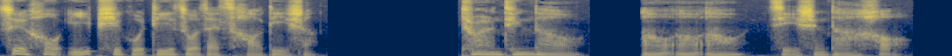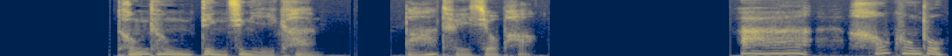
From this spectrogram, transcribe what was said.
最后一屁股跌坐在草地上。突然听到“嗷嗷嗷”几声大吼，彤彤定睛一看，拔腿就跑。啊，好恐怖！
